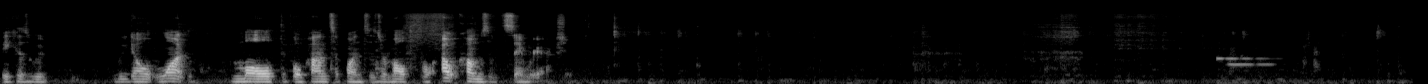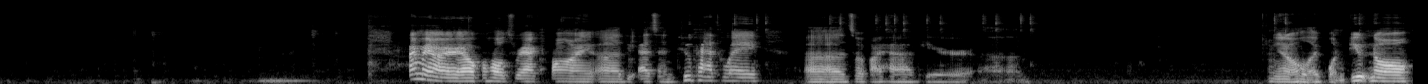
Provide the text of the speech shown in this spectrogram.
because we we don't want multiple consequences or multiple outcomes of the same reaction. Primary alcohols react by uh, the SN2 pathway. Uh, so if I have here, um, you know, like one butanol,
